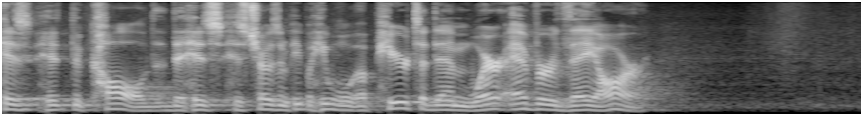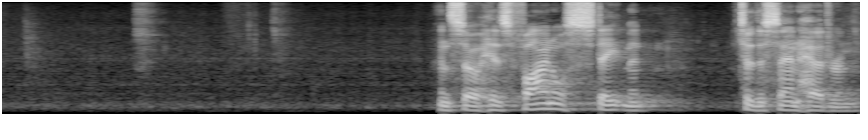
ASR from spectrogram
his, his the called, the, his, his chosen people. He will appear to them wherever they are. And so his final statement to the Sanhedrin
